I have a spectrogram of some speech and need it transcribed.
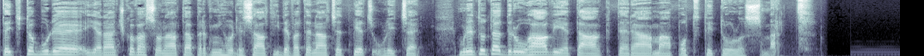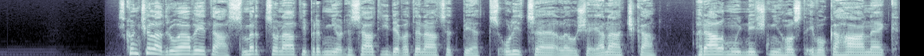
Teď to bude Janáčkova sonáta 1.10.1905 z ulice. Bude to ta druhá věta, která má podtitul Smrt. Skončila druhá věta smrt sonáty 1.10.1905 z ulice Leoše Janáčka. Hrál můj dnešní host Ivo Kahánek.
